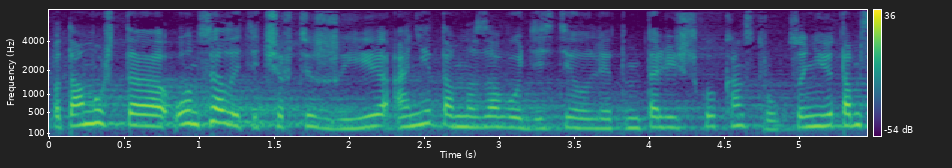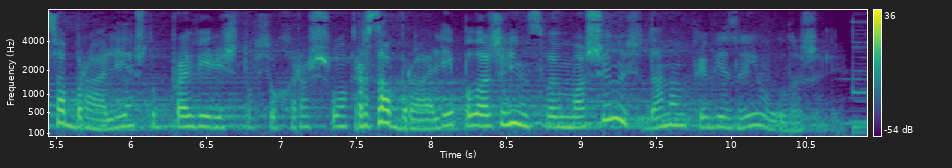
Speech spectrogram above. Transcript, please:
потому что он взял эти чертежи, они там на заводе сделали эту металлическую конструкцию, они ее там собрали, чтобы проверить, что все хорошо, разобрали, положили на свою машину, сюда нам привезли и выложили.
